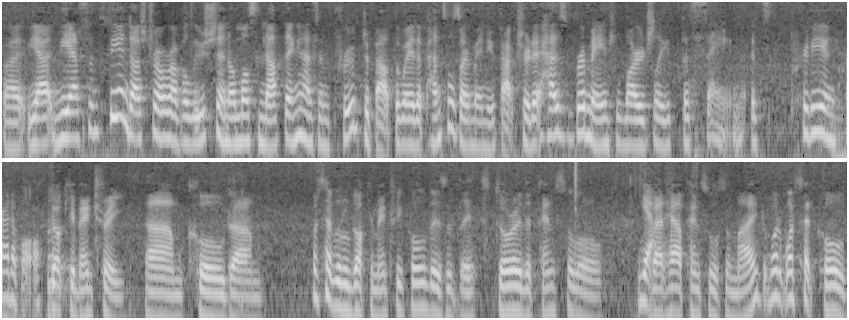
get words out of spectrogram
but yeah, yeah, since the Industrial Revolution, almost nothing has improved about the way that pencils are manufactured. It has remained largely the same. It's pretty incredible. Documentary um, called, um, what's that little documentary called? Is it The Story of the Pencil or yeah. about how pencils are made? What, what's that called?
